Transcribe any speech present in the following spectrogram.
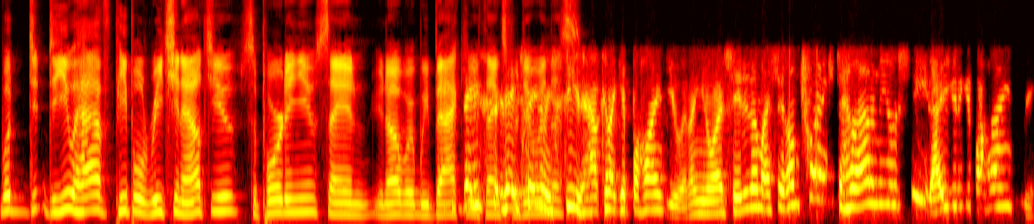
Well, do, do you have people reaching out to you, supporting you, saying, you know, we we back they, you, thanks they for doing me, this? Steve, how can I get behind you? And I, you know, what I say to them, I say, I'm trying to get the hell out of New York State. How are you going to get behind me?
